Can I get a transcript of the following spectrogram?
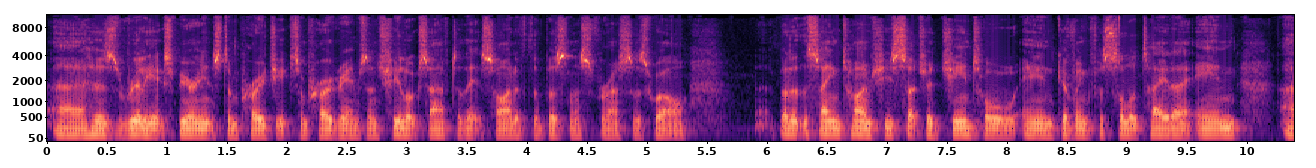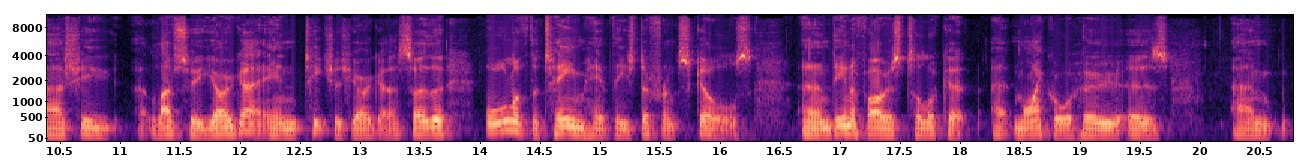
uh, has really experienced in projects and programs, and she looks after that side of the business for us as well. But at the same time, she's such a gentle and giving facilitator, and uh, she loves her yoga and teaches yoga. So the, all of the team have these different skills. And then if I was to look at, at Michael, who is um,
